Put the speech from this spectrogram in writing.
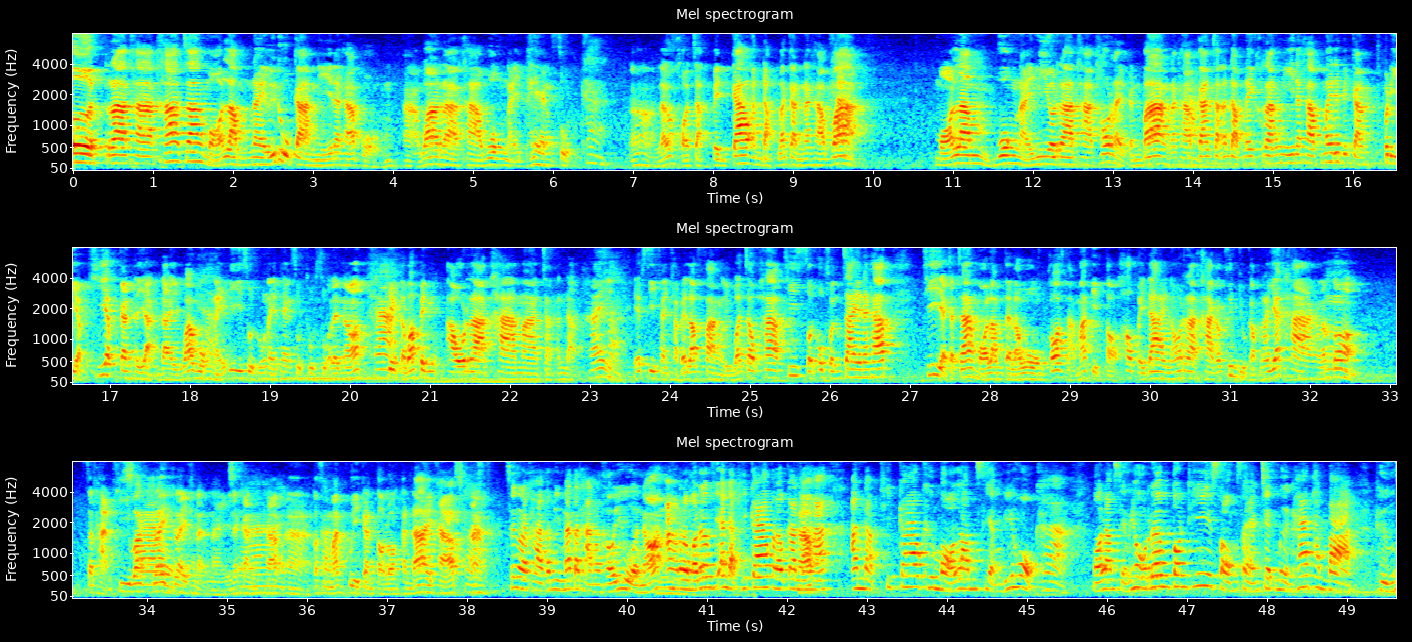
เปิดราคาค่าจ้างหมอลำในฤดูกาลนี้นะครับผมอ่าว่าราคาวงไหนแพงสุดค่ะ อ่าแล้วก็ขอจัดเป็น 9 อันดับแล้วกันนะครับค่ะว่า หมอลำวงไหนมีราคาเท่าไหร่กันบ้างนะครับ ค่ะ การจัดอันดับในครั้งนี้นะครับ ไม่ได้เป็นการเปรียบเทียบกันแต่อย่างใด ว่าวงค่ะไหนดีสุดวงไหนแพงสุดถูกสุดอะไรเนาะ ค่ะ เพียงแต่ว่าเป็นเอาราคามาจัดอันดับให้ ค่ะ FC แฟนคลับได้รับฟังหรือว่าเจ้าภาพที่สนอกสนใจนะครับ ที่อยากจะจ้างหมอลำแต่ละวงก็สามารถติดต่อเข้าไปได้เนาะราคาก็ขึ้นอยู่กับระยะทางแล้วก็อืมสถานที่ว่าใช่ใกล้ไกลขนาดไหนนะกันครับใช่อ่าก็สามารถคุยกันต่อรองกันได้ครับใช่อะ ซึ่งราคาก็มีมาตรฐานของเขาอยู่อะเนาะอืมอะเรามาเริ่มที่อันดับที่ 9กันแล้วกันนะครัคะ บ อันดับที่ 9 คือหมอลำเสียงวิหกค่ะ หมอลำเสียงวิหกเริ่มต้นที่ 275,000 บาทถึง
